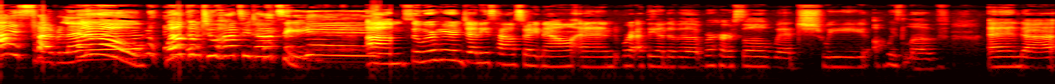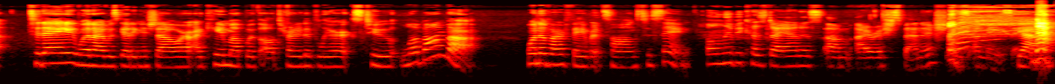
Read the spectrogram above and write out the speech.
Hi, Cyberland. Hello. Welcome to Hotsy Totsy. Yay. Um, so we're here in Jenny's house right now, and we're at the end of a rehearsal, which we always love. And uh, today, when I was getting a shower, I came up with alternative lyrics to La Bamba, one of our favorite songs to sing. Only because Diana's um, Irish Spanish is amazing. Yeah,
